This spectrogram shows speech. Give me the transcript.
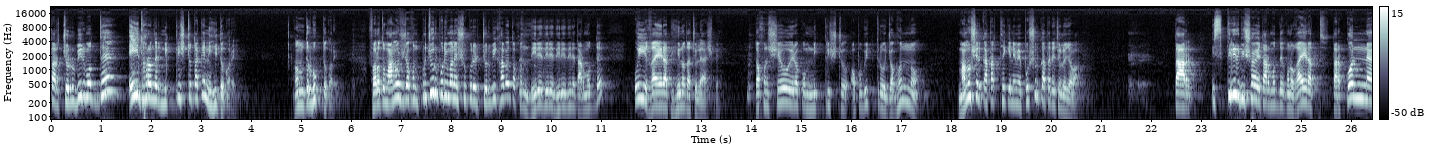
তার চর্বির মধ্যে এই ধরনের নিকৃষ্টতাকে নিহিত করে, অন্তর্ভুক্ত করে। ফলত মানুষ যখন প্রচুর পরিমাণে শুকুরের চর্বি খাবে, তখন ধীরে ধীরে ধীরে ধীরে তার মধ্যে ওই গায়েরাতহীনতা চলে আসবে। তখন সেও এরকম নিকৃষ্ট, অপবিত্র, জঘন্য মানুষের কাতার থেকে নেমে পশুর কাতারে চলে যাওয়া, তার স্ত্রীর বিষয়ে তার মধ্যে কোনো গায়রাত, তার কন্যা,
